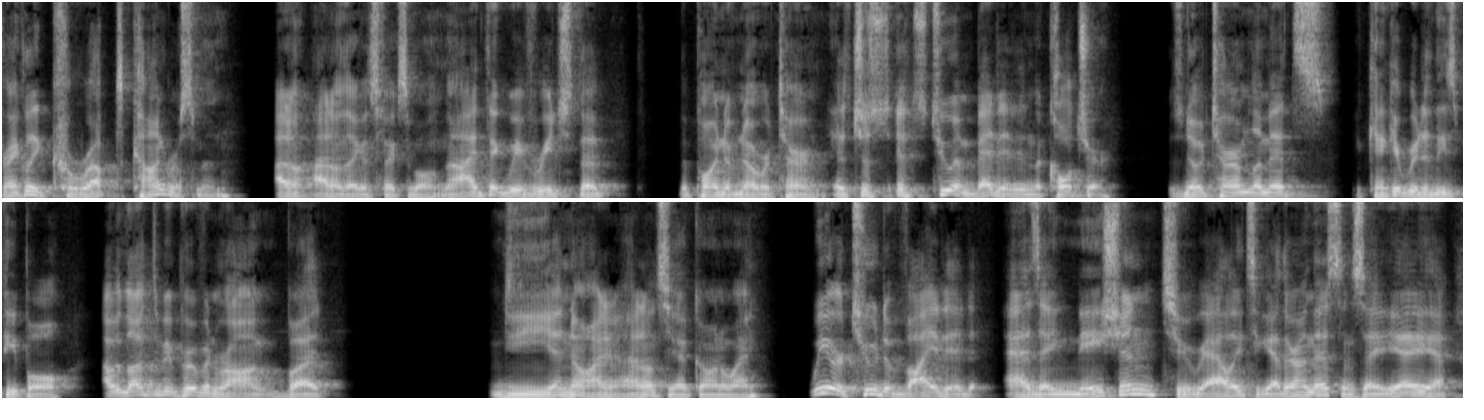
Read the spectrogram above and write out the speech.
frankly, corrupt congressmen. I don't, I don't think it's fixable. I think we've reached the, the point of no return. It's just, it's too embedded in the culture. There's no term limits. You can't get rid of these people. I would love to be proven wrong, but yeah, no, I, I don't see it going away. We are too divided as a nation to rally together on this and say, yeah, yeah,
